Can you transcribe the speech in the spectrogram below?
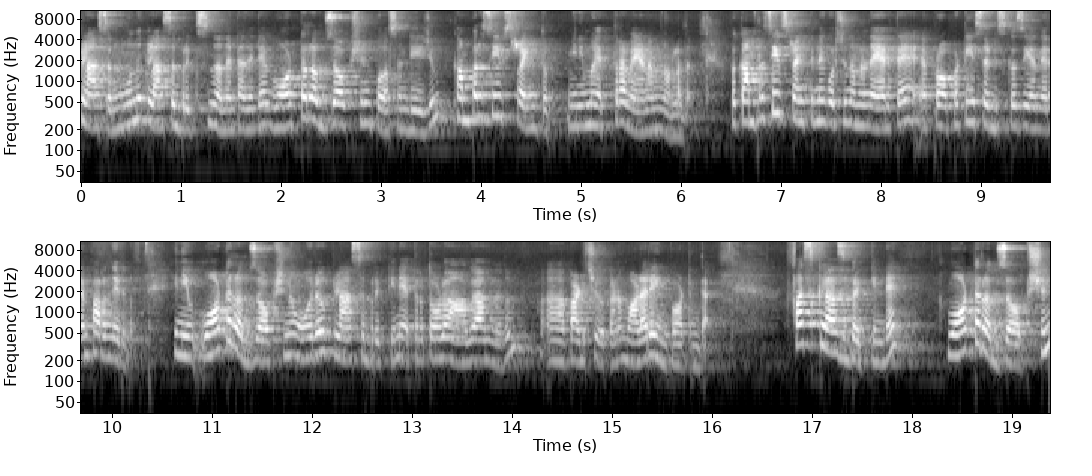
ക്ലാസ് മൂന്ന് ക്ലാസ് ബ്രിക്സ് തന്നിട്ട് അതിന്റെ വാട്ടർ അബ്സോർപ്ഷൻ പെർസെന്റേജും കംപ്രസീവ് സ്ട്രെങ്ത്തും മിനിമം എത്ര വേണം എന്നുള്ളത്. അപ്പോൾ കംപ്രസീവ് സ്ട്രെങ്ത്തിനെ കുറിച്ച് നമ്മൾ നേരത്തെ പ്രോപ്പർട്ടീസ് ഡിസ്കസ് ചെയ്യാൻ നേരം പറഞ്ഞിരുന്നു. ഇനി വാട്ടർ അബ്സോർപ്ഷന് ഓരോ ക്ലാസ് ബ്രിക്കിന് എത്രത്തോളം ആകാമെന്നതും പഠിച്ചു വെക്കണം. വളരെ ഇമ്പോർട്ടന്റ് ഫസ്റ്റ് ക്ലാസ് ബ്രിക്കിന്റെ water absorption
